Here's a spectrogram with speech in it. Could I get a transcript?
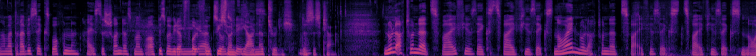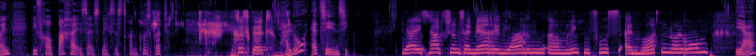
Aber drei bis sechs Wochen heißt es schon, dass man braucht, bis man wieder voll ja, funktionsfähig man, ja, ist. Ja, natürlich, das ja. ist klar. 0800 246 2469 0800 246 2469. Die Frau Bacher ist als nächstes dran. Grüß Gott. Grüß Gott. Hallo, erzählen Sie. Ja, ich habe schon seit mehreren Jahren am linken Fuß ein Mortenneurom. Ja,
